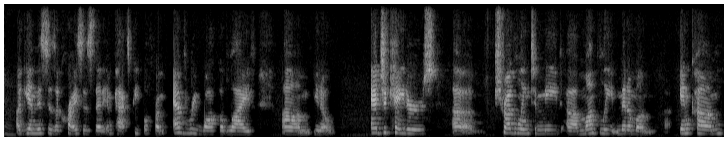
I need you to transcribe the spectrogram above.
Mm. Again, this is a crisis that impacts people from every walk of life. Um, you know, educators, uh, struggling to meet uh, monthly minimum income,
